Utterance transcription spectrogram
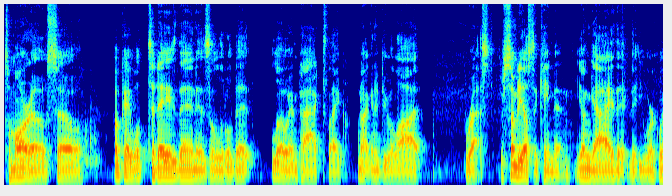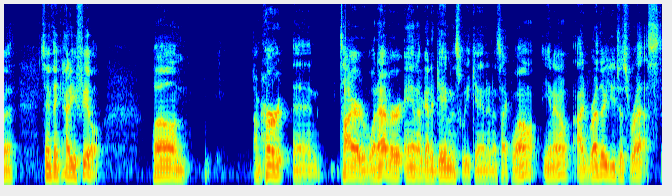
tomorrow. So, okay, well, today then is a little bit low impact. Like, not going to do a lot. Rest. There's somebody else that came in, young guy that that you work with. Same thing. How do you feel? Well, I'm, I'm hurt and tired or whatever, and I've got a game this weekend. And it's like, well, you know, I'd rather you just rest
